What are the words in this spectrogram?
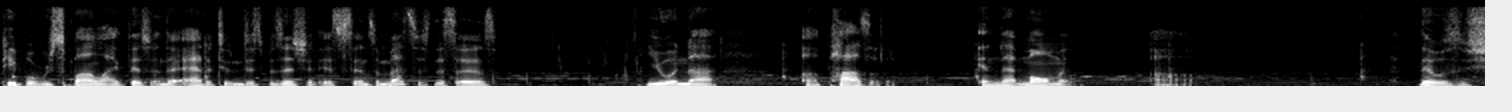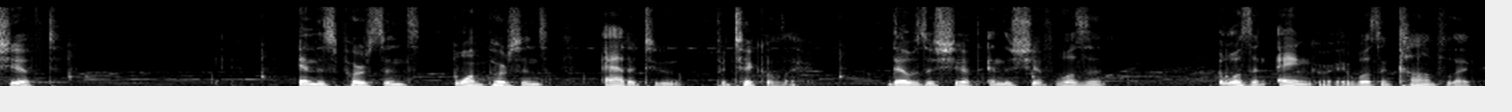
people respond like this in their attitude and disposition, it sends a message that says, You are not uh, positive. In that moment, uh, there was a shift in this person's, one person's attitude, particularly. There was a shift, and the shift wasn't, it wasn't anger, it wasn't conflict.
